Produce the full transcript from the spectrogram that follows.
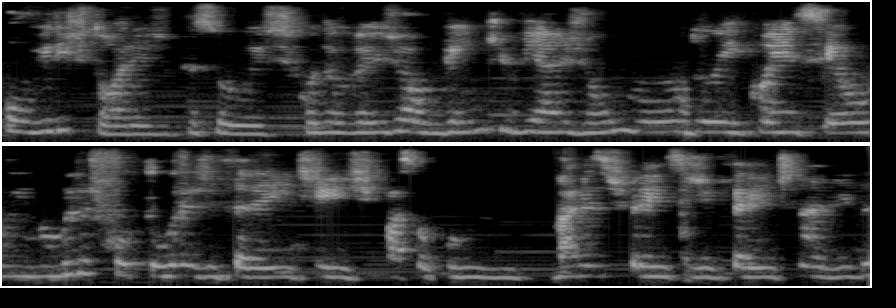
ouvir histórias de pessoas. Quando eu vejo alguém que viajou o mundo e conheceu inúmeras culturas diferentes, passou por várias experiências diferentes na vida,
